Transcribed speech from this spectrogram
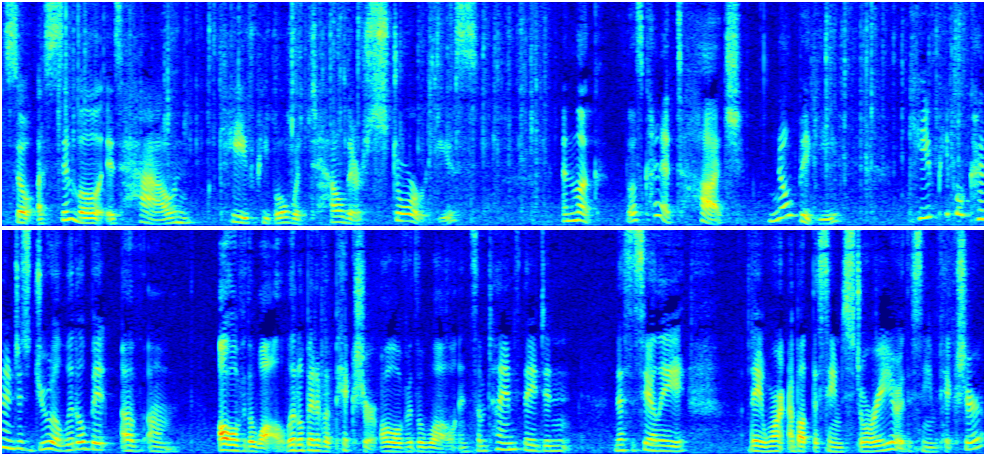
So a symbol is how cave people would tell their stories. And look, those kind of touch, no biggie. Cave people kind of just drew a little bit of um, all over the wall, a little bit of a picture all over the wall. And sometimes they didn't necessarily, they weren't about the same story or the same picture.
